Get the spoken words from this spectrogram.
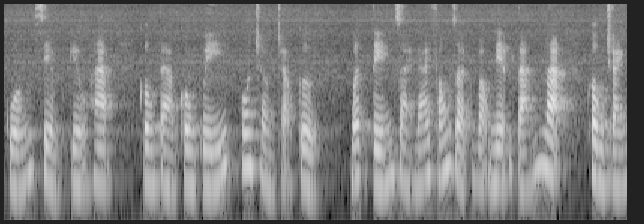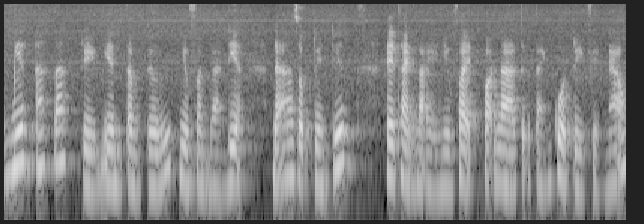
cuống diểm kiều hại Không tàm, không quý, Hôn trầm, trạo cử, Bất tín, giải đái phóng giật vọng niệm, tán loạn không tránh biết ác tác, tùy miên tầm tứ như phần bản địa đã rộng tuyên thuyết, hệ thành lại như vậy gọi là tự tánh của tùy phiền não.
